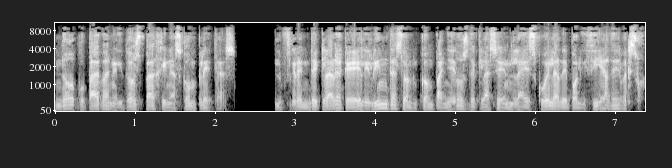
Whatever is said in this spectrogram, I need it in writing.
no ocupaba ni dos páginas completas. Lfgren declara que él y Linda son compañeros de clase en la escuela de policía de Bexo,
